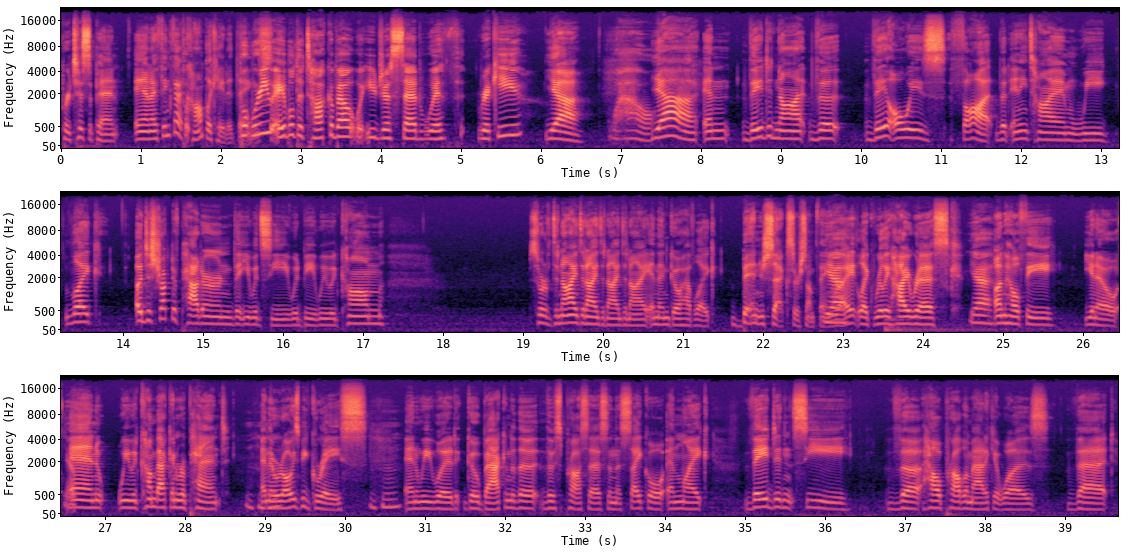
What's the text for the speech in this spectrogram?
participant, and I think that complicated things. But were you able to talk about what you just said with Ricky? Yeah, Wow. Yeah, and they did not the they always thought that anytime we like a destructive pattern that you would see would be we would come sort of deny, deny, deny, deny, and then go have like binge sex or something, Yeah. right? Like really high risk, Yeah. unhealthy, you know, Yep. and we would come back and repent and there would always be grace. Mm-hmm. And we would go back into the this process and the cycle. And like they didn't see the how problematic it was that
